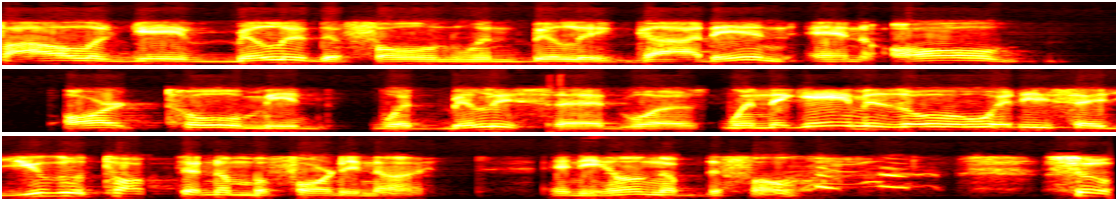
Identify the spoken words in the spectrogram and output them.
Fowler gave Billy the phone when Billy got in, and all Art told me what Billy said was, when the game is over with, he said, "You go talk to number 49," and he hung up the phone. so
